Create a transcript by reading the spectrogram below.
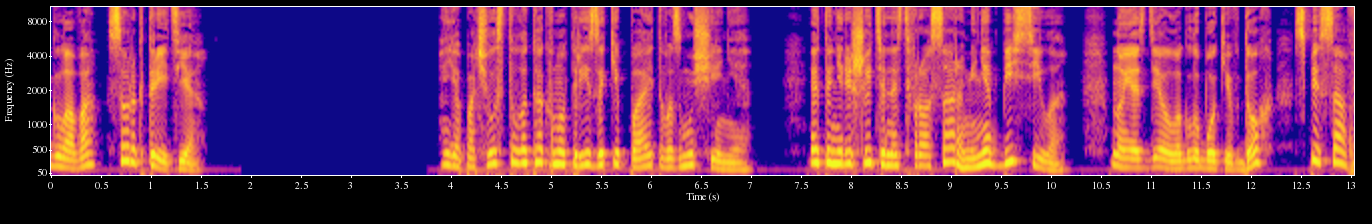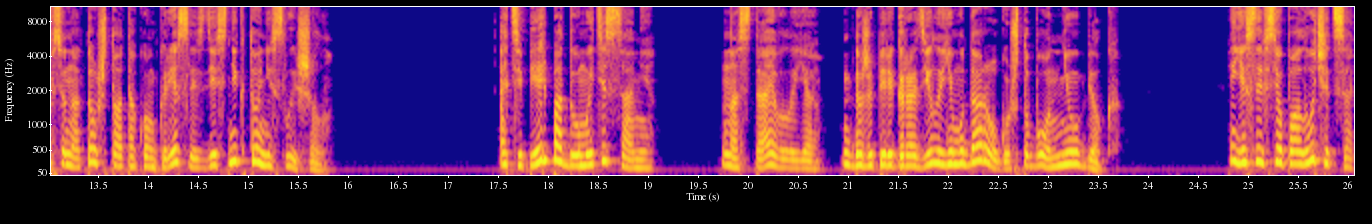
Глава 43 Я почувствовала, как внутри закипает возмущение. Эта нерешительность Фруассара меня бесила, но я сделала глубокий вдох, списав все на то, что о таком кресле здесь никто не слышал. «А теперь подумайте сами», – настаивала я, даже перегородила ему дорогу, чтобы он не убег. «Если все получится,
